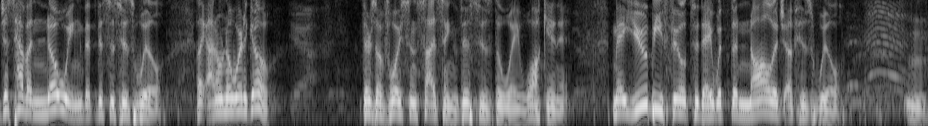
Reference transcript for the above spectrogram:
just have a knowing that this is his will. Like, I don't know where to go. There's a voice inside saying, This is the way, walk in it. May you be filled today with the knowledge of his will. Mm.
